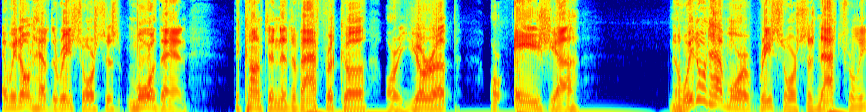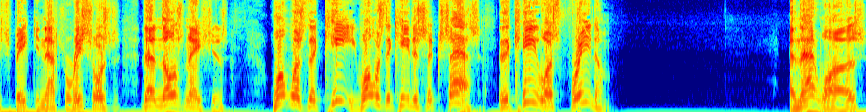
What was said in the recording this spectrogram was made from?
and we don't have the resources more than the continent of Africa or Europe or Asia. No, we don't have more resources, naturally speaking, natural resources, than those nations. What was the key? What was the key to success? The key was freedom. And that was,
